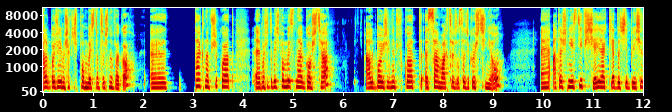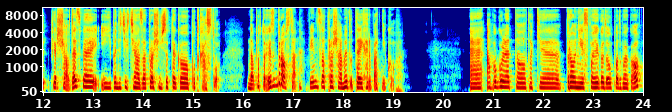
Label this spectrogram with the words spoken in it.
Albo jeżeli masz jakiś pomysł na coś nowego. E, tak, na przykład e, może to być pomysł na gościa, albo jeżeli na przykład sama chcesz zostać gościnią, a też nie zdziw się, jak ja do ciebie się pierwsza odezwę i będę cię chciała zaprosić do tego podcastu. No bo to jest Brostan, więc zapraszamy tutaj herbatników. A w ogóle to takie bronie swojego do upadłego,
